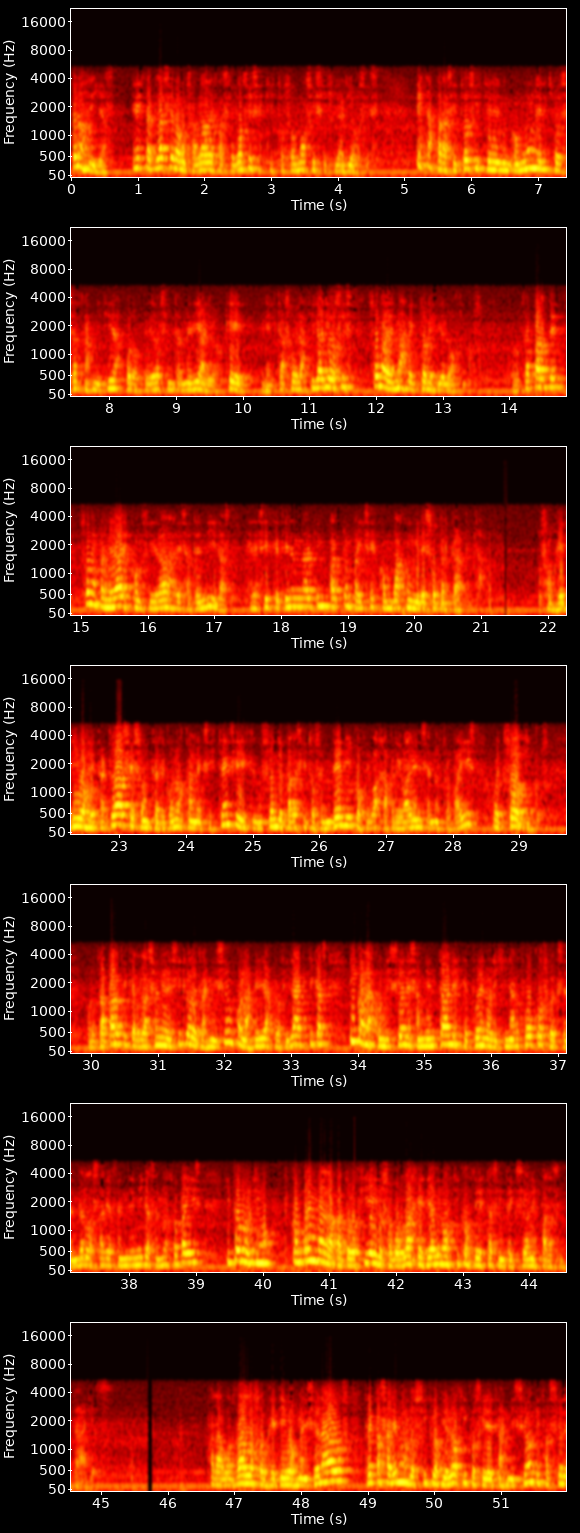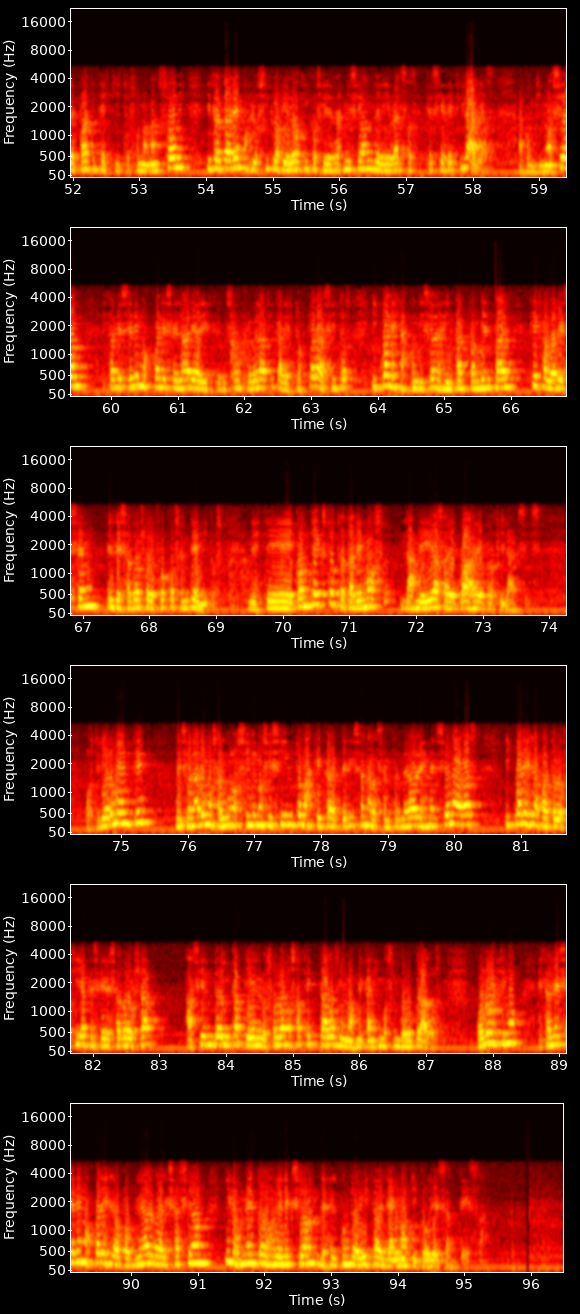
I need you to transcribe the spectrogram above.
Buenos días. En esta clase vamos a hablar de fasciolosis, esquistosomosis y filariosis. Estas parasitosis tienen en común el hecho de ser transmitidas por hospederos intermediarios, que, en el caso de la filariosis, son además vectores biológicos. Por otra parte, son enfermedades consideradas desatendidas, es decir, que tienen un alto impacto en países con bajo ingreso per cápita. Los objetivos de esta clase son que reconozcan la existencia y distribución de parásitos endémicos de baja prevalencia en nuestro país o exóticos. Por otra parte, que relacionen el ciclo de transmisión con las medidas profilácticas y con las condiciones ambientales que pueden originar focos o extender las áreas endémicas en nuestro país. Y por último, que comprendan la patología y los abordajes diagnósticos de estas infecciones parasitarias. Para abordar los objetivos mencionados, repasaremos los ciclos biológicos y de transmisión de fasciola hepática y esquistosoma manzoni y trataremos los ciclos biológicos y de transmisión de diversas especies de filarias. A continuación, estableceremos cuál es el área de distribución geográfica de estos parásitos y cuáles las condiciones de impacto ambiental que favorecen el desarrollo de focos endémicos. En este contexto trataremos las medidas adecuadas de profilaxis. Posteriormente, Mencionaremos algunos signos y síntomas que caracterizan a las enfermedades mencionadas y cuál es la patología que se desarrolla haciendo hincapié en los órganos afectados y en los mecanismos involucrados. Por último, estableceremos cuál es la oportunidad de realización y los métodos de elección desde el punto de vista del diagnóstico de certeza.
